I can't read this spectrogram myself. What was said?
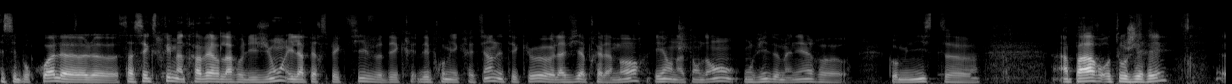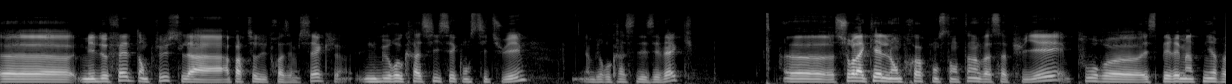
Et c'est pourquoi ça s'exprime à travers la religion et la perspective des, premiers chrétiens n'était que la vie après la mort et en attendant, on vit de manière euh, communiste euh, à part, autogérée. Euh, mais de fait, en plus, à partir du IIIe siècle, une bureaucratie s'est constituée, la bureaucratie des évêques, sur laquelle l'empereur Constantin va s'appuyer pour espérer maintenir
